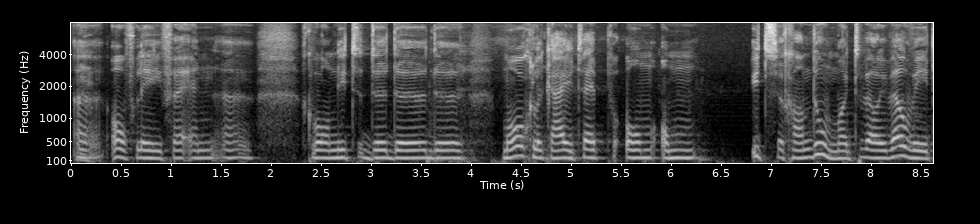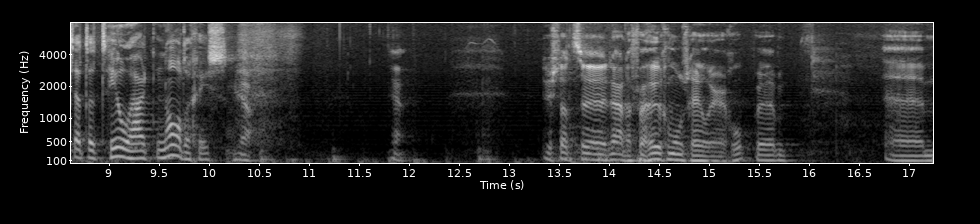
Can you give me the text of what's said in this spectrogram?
Ja. Overleven en gewoon niet de, de, de mogelijkheid heb om, om iets gaan doen. Maar terwijl je wel weet dat het heel hard nodig is. Ja. ja. Dus dat, eh, nou, daar verheugen we ons heel erg op. Ehm, ehm,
